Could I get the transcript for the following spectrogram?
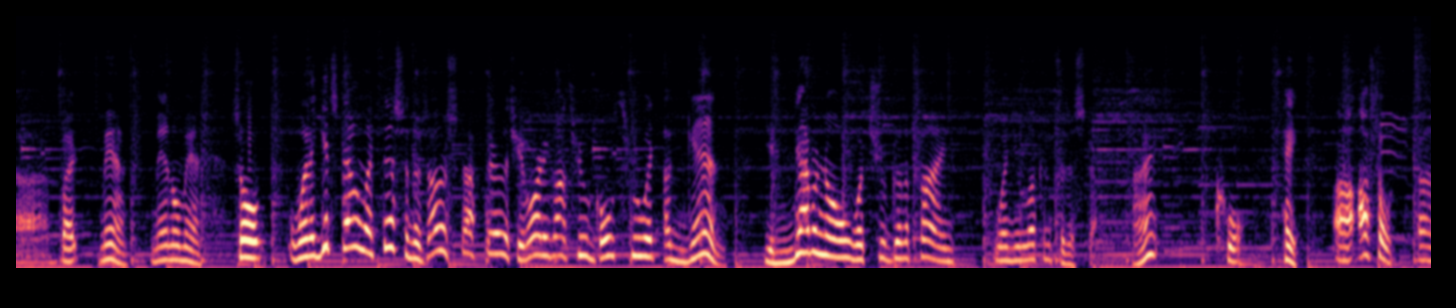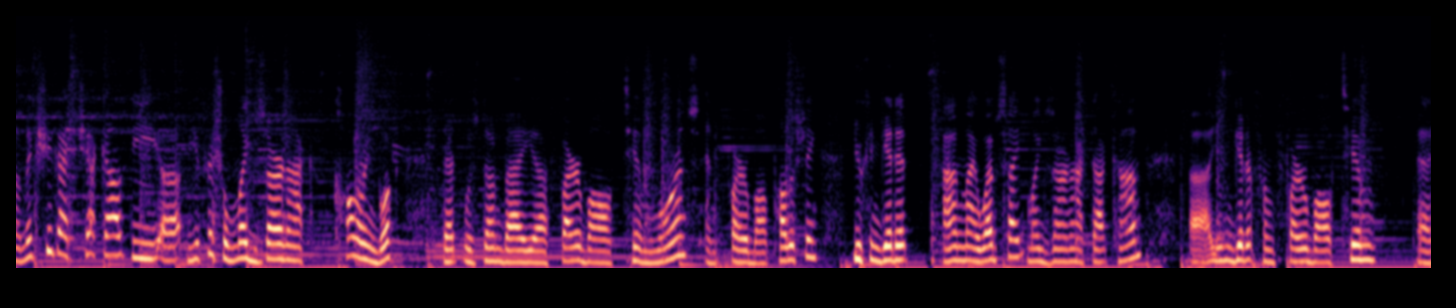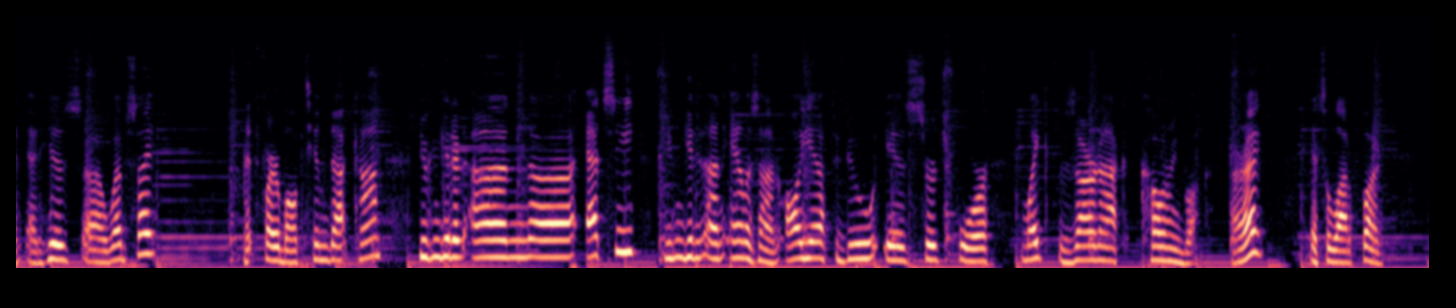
Uh, but man, man, oh man. So when it gets down like this and there's other stuff there that you've already gone through, go through it again. You never know what you're going to find when you're looking for this stuff. All right? Cool. Hey, uh, also, uh, make sure you guys check out the, uh, the official Mike Zarnock coloring book that was done by uh, Fireball Tim Lawrence and Fireball Publishing. You can get it on my website, mikezarnock.com. Uh, you can get it from Fireball Tim at, at his uh, website at fireballtim.com. You can get it on uh, Etsy. You can get it on Amazon. All you have to do is search for Mike Zarnock coloring book. All right? It's a lot of fun.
